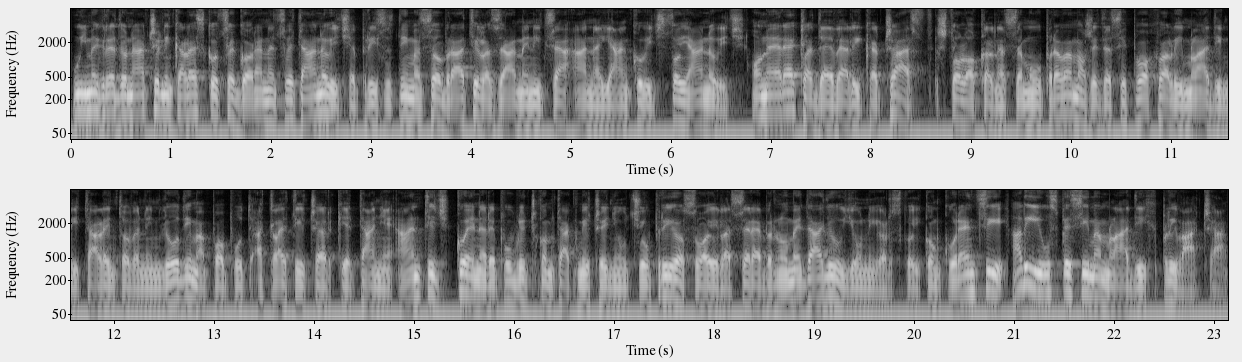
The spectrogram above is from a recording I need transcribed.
U ime gradonačelnika Leskovca Gorana Cvetanovića prisutnima se obratila zamenica Ana Janković-Stojanović. Ona je rekla da je velika čast što lokalna samouprava može da se pohvali mladim i talentovanim ljudima poput atletičarke Tanje Antić koje je na republičkom takmičenju takmičenju u Ćupriji osvojila srebrnu medalju u juniorskoj konkurenciji, ali i uspesima mladih plivača.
